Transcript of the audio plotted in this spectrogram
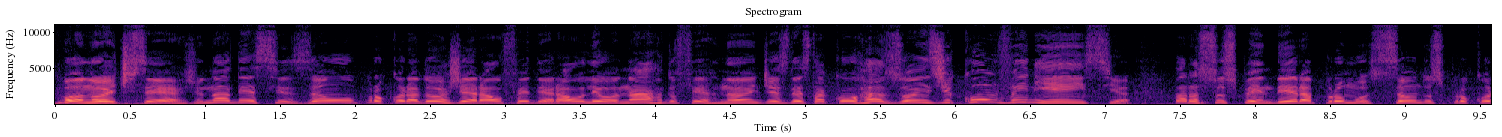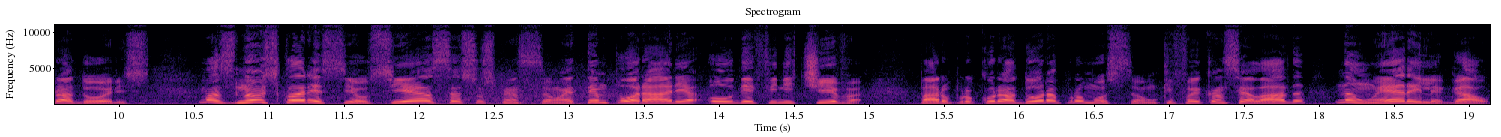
Boa noite, Sérgio. Na decisão, o Procurador-Geral Federal Leonardo Fernandes destacou razões de conveniência para suspender a promoção dos procuradores mas não esclareceu se essa suspensão é temporária ou definitiva. Para o procurador, a promoção que foi cancelada não era ilegal.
